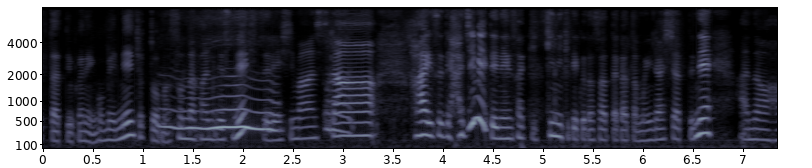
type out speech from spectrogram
えてたっていうかね、ごめんね。ちょっとまあそんな感じですね。失礼しました。はい。それで初めてね、さっき聞きに来てくださった方もいらっしゃってね、あの、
